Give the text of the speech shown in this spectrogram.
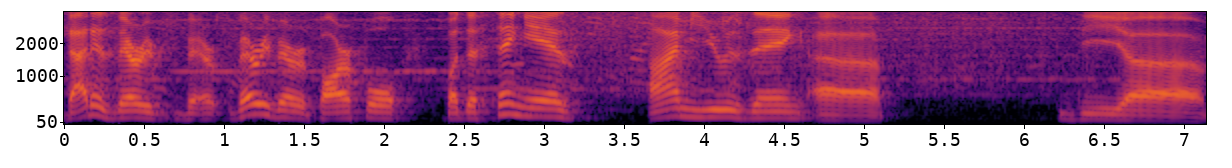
that is very, very, very, very powerful. But the thing is, I'm using uh, the uh,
